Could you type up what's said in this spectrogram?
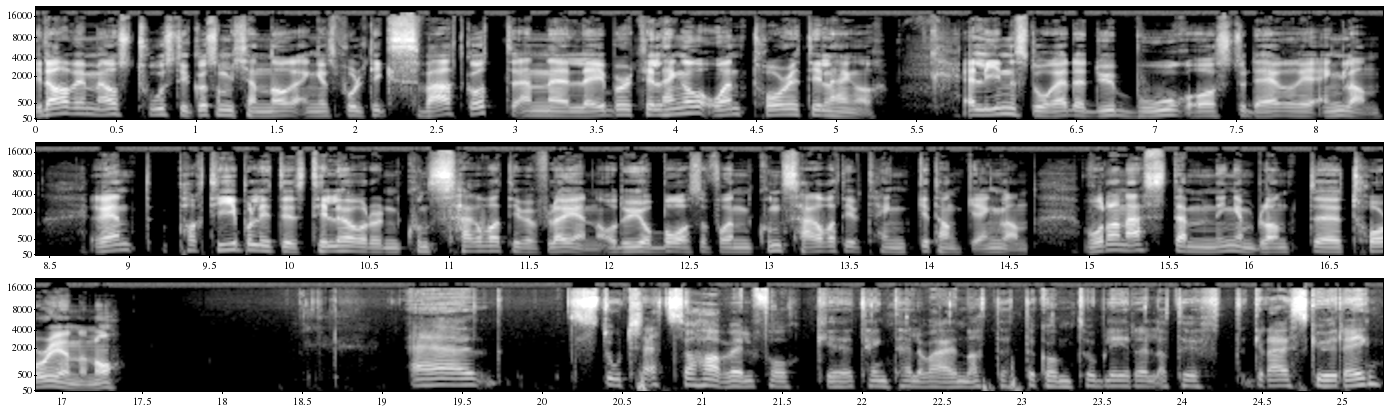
I dag har vi med oss to stykker som kjenner engelsk politikk svært godt. En Labour-tilhenger og en Tory-tilhenger. Eline Storeide, du bor og studerer i England. Rent partipolitisk tilhører du den konservative fløyen, og du jobber også for en konservativ tenketank i England. Hvordan er stemningen blant uh, toryene nå? Eh, stort sett så har vel folk eh, tenkt hele veien at dette kom til å bli relativt grei skuring.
